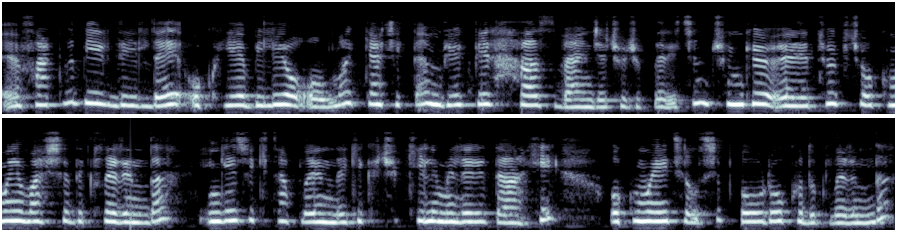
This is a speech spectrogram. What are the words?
E, farklı bir dilde okuyabiliyor olmak gerçekten büyük bir haz bence çocuklar için. Çünkü e, Türkçe okumaya başladıklarında İngilizce kitaplarındaki küçük kelimeleri dahi okumaya çalışıp doğru okuduklarında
